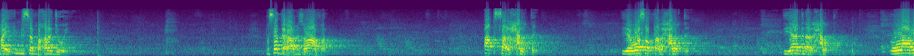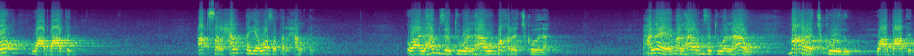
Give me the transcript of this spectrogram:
may imise makhraj wey ma saddex waa mise afar? Aqsa alxalqi iyo wasat alxalqi iyo adna alxalqi. Labo waa baain aqsa alxalqi iyo wasat alxalqi oo alhamzatu walhaau makrajkooda waxaan leeyahay alhamzatu walhaau makrajkoodu waa baail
